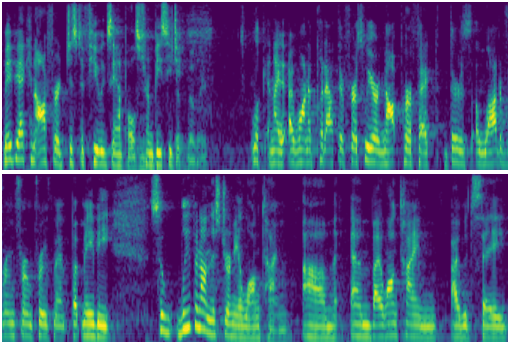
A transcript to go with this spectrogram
Maybe I can offer just a few examples mm, from BCG. Definitely. Look, and I, I want to put out there first, we are not perfect. There's a lot of room for improvement, but maybe. So we've been on this journey a long time. Um, and by a long time, I would say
